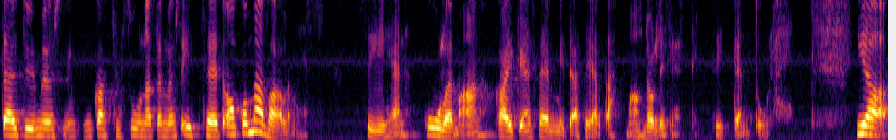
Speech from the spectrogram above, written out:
täytyy myös niin kuin, katse suunnata myös itse, että onko mä valmis siihen kuulemaan kaiken sen, mitä sieltä mahdollisesti sitten tulee. Ja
